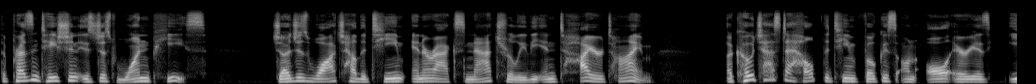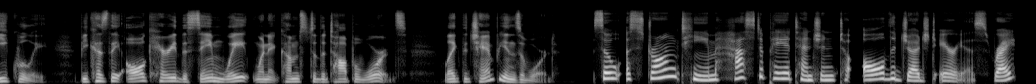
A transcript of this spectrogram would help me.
The presentation is just one piece. Judges watch how the team interacts naturally the entire time. A coach has to help the team focus on all areas equally because they all carry the same weight when it comes to the top awards, like the Champions Award. So, a strong team has to pay attention to all the judged areas, right?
